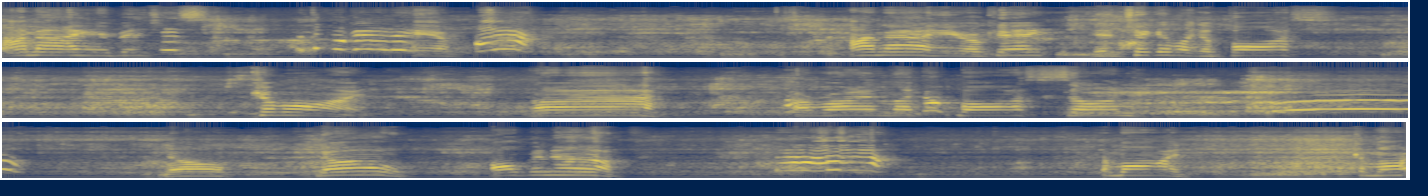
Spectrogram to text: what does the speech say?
I'm out of here, bitches. Get the fuck out of here. I'm out of here, okay? You take it like a boss. Come on. Ah, I'm running like a boss, son. No, no, open up. Ah! Come on, come on,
